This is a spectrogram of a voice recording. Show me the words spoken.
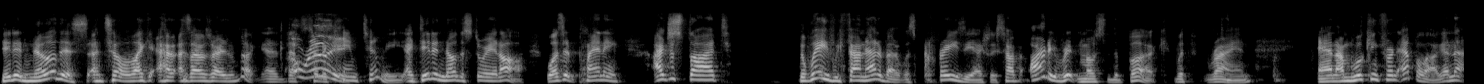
didn't know this until like as I was writing the book. Uh, that Oh, sort of really? came to me. I didn't know the story at all. Wasn't planning. I just thought the way we found out about it was crazy, actually. So I've already written most of the book with Ryan, and I'm looking for an epilogue. And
